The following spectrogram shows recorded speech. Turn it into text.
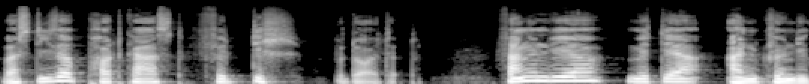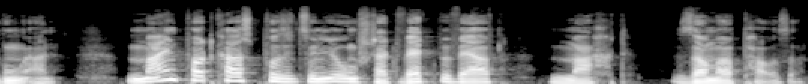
was dieser Podcast für dich bedeutet. Fangen wir mit der Ankündigung an. Mein Podcast Positionierung statt Wettbewerb macht Sommerpause.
